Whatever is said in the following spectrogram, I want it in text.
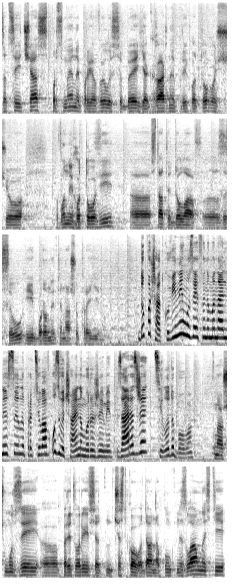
За цей час спортсмени проявили себе як гарний приклад того, що вони готові стати до лав ЗСУ і боронити нашу країну. До початку війни музей феноменальної сили працював у звичайному режимі. Зараз же цілодобово. Наш музей е, перетворився частково да, на пункт незламності,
